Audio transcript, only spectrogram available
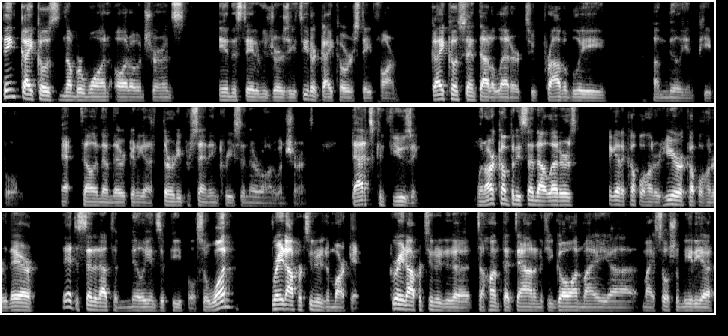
think Geico's number one auto insurance in the state of New Jersey. It's either Geico or State Farm. Geico sent out a letter to probably a million people eh, telling them they're going to get a 30% increase in their auto insurance. That's confusing. When our companies send out letters, they got a couple hundred here, a couple hundred there. They had to send it out to millions of people. So, one, great opportunity to market great opportunity to to hunt that down. And if you go on my uh my social media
